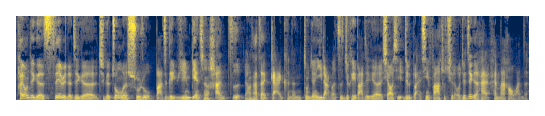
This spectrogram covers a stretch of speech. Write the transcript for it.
她用这个 Siri 的这个这个中文输入，把这个语音变成汉字，然后她再改，可能中间一两个字就可以把这个消息这个短信发出去了。我觉得这个还还蛮好玩的。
